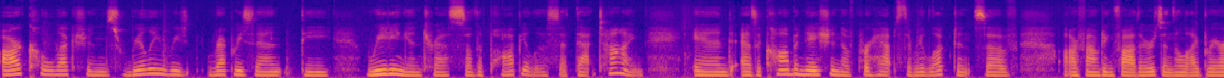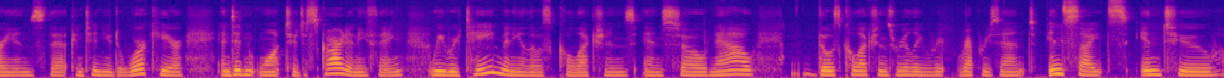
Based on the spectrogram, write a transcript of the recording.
our collections really re represent the reading interests of the populace at that time. And as a combination of perhaps the reluctance of our founding fathers and the librarians that continued to work here and didn't want to discard anything, we retain many of those collections. And so now those collections really re represent insights into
